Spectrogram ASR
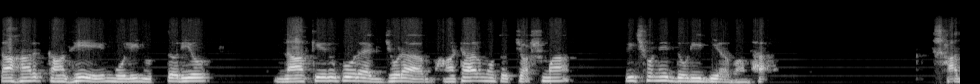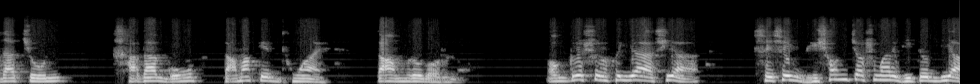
তাহার কাঁধে মলিন উত্তরীয়, নাকের উপর এক জোড়া ভাঁটার মতো চশমা, পিছনে দড়ি দিয়া বাঁধা। সাদা চুল, সাদা গোঁফ, তামাকের ধোঁয়ায় তাম্রবর্ণ। অগ্রসর হইয়া আসিয়া সে সেই ভীষণ চশমার ভিতর দিয়া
